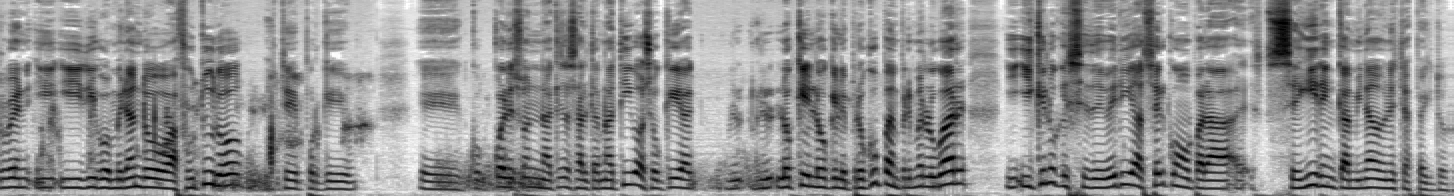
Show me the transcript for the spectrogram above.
Rubén, y, y digo, mirando a futuro, este, porque eh, cuáles son aquellas alternativas o qué lo que lo que le preocupa en primer lugar y, qué es lo que se debería hacer como para eh, seguir encaminado en este aspecto.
